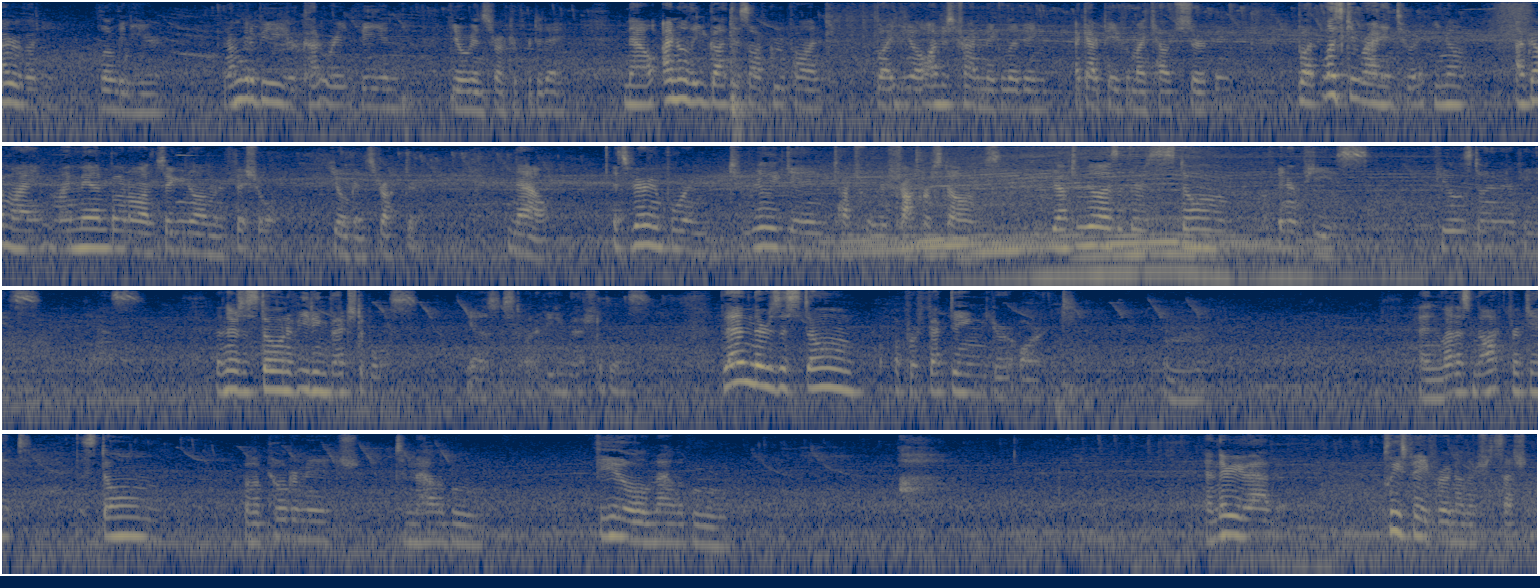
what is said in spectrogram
Hi everybody, Logan here, and I'm gonna be your cut rate vegan yoga instructor for today. Now, I know that you got this off Groupon, but you know, I'm just trying to make a living. I gotta pay for my couch surfing. But let's get right into it, you know. I've got my, my man bun on, so you know I'm an official yoga instructor. Now, it's very important to really get in touch with your chakra stones. You have to realize that there's a stone of inner peace. The stone of inner peace. Yes. Then there's a stone of eating vegetables. Yes, the stone of eating vegetables. Then there's a stone of perfecting your art. Mm. And let us not forget the stone of a pilgrimage to Malibu. Feel Malibu. Ah. And there you have it. Please pay for another session.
